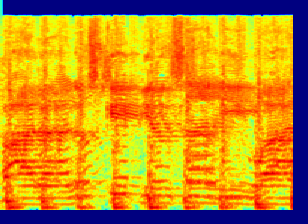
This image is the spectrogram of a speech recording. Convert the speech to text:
Para los que piensan igual,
